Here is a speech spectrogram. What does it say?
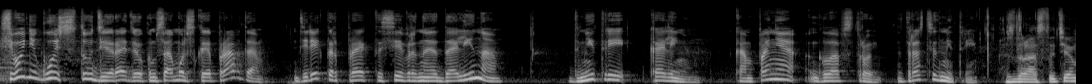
Сегодня гость студии радио «Комсомольская правда» директор проекта «Северная долина» Дмитрий Калинин. Компания «Главстрой». Здравствуйте, Дмитрий. Здравствуйте.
